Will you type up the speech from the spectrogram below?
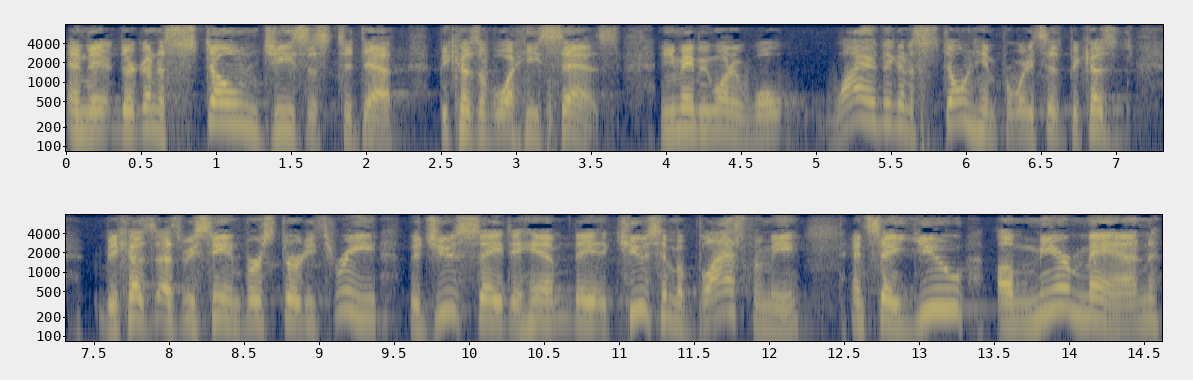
and they're, they're going to stone Jesus to death because of what he says. And you may be wondering, well, why are they going to stone him for what he says? Because, because as we see in verse 33, the Jews say to him, they accuse him of blasphemy and say, You, a mere man,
